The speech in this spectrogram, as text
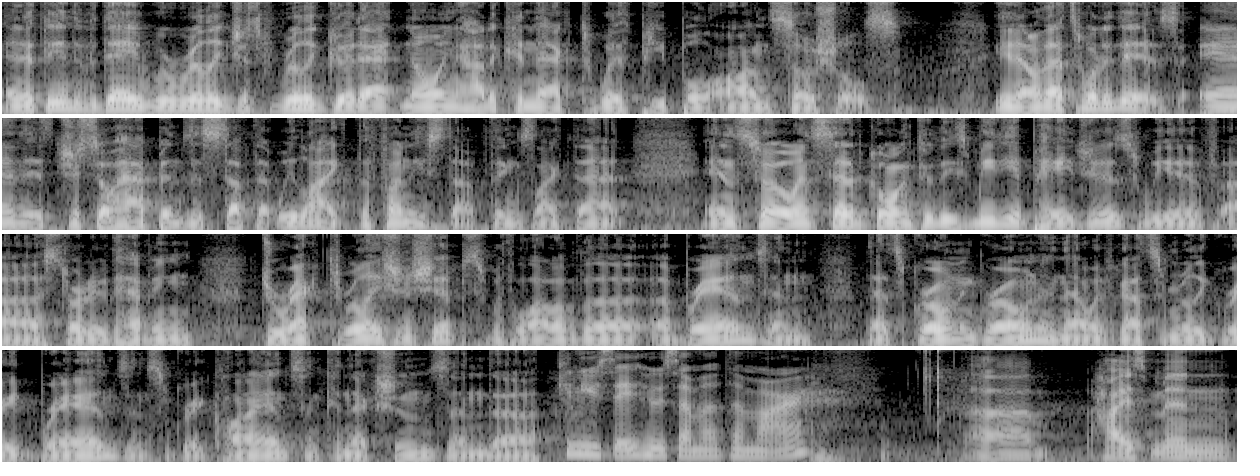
And at the end of the day, we're really just really good at knowing how to connect with people on socials. You know, that's what it is. And it just so happens it's stuff that we like, the funny stuff, things like that. And so instead of going through these media pages, we have uh, started having direct relationships with a lot of the uh, brands, and that's grown and grown. And now we've got some really great brands and some great clients and connections. And uh, Can you say who some of them are? Heisman.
